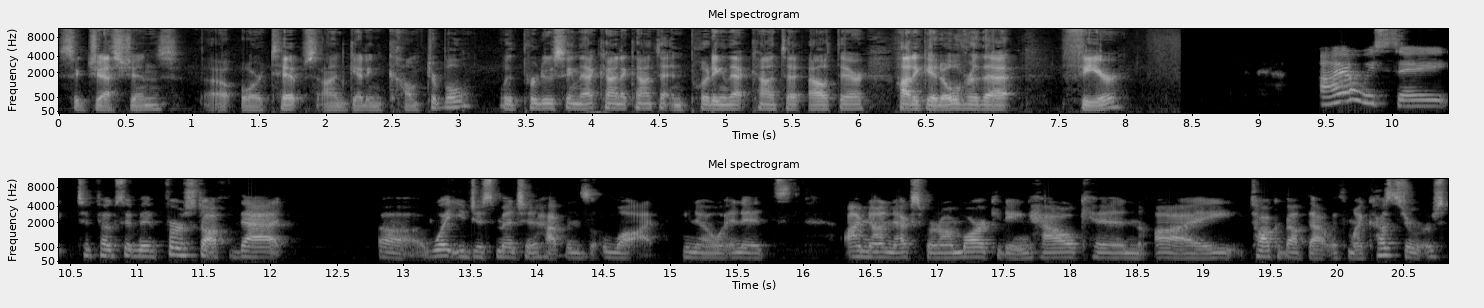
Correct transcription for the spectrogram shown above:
suggestions uh, or tips on getting comfortable with producing that kind of content and putting that content out there? How to get over that fear? I always say to folks, I mean, first off, that uh, what you just mentioned happens a lot, you know, and it's, I'm not an expert on marketing. How can I talk about that with my customers?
